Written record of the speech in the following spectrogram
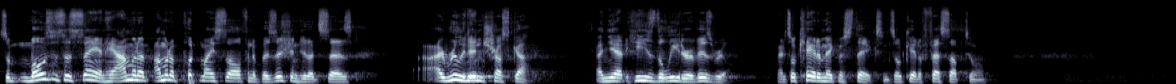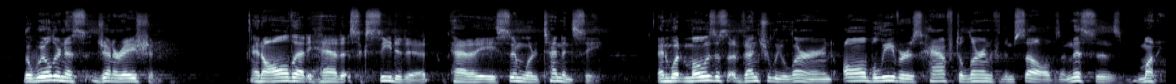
So Moses is saying, hey, I'm gonna, I'm gonna put myself in a position here that says, I really didn't trust God. And yet he's the leader of Israel. And it's okay to make mistakes, and it's okay to fess up to him. The wilderness generation and all that had succeeded it had a similar tendency. And what Moses eventually learned, all believers have to learn for themselves, and this is money.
